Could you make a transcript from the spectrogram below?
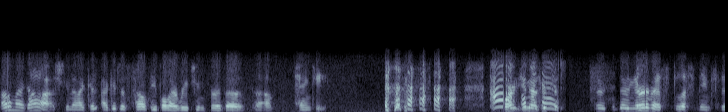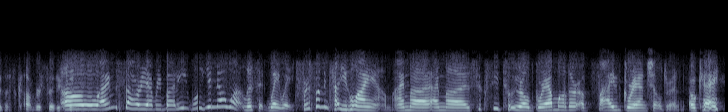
oh my gosh, you know, I could I could just tell people are reaching for the um, hanky. oh, or you oh know, my gosh. just they're, they're nervous listening to this conversation. Oh, I'm sorry, everybody. Well, you know what? Listen, wait, wait. First, let me tell you who I am. I'm a I'm a 62 year old grandmother of five grandchildren. Okay.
